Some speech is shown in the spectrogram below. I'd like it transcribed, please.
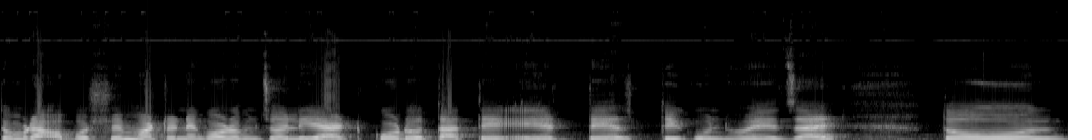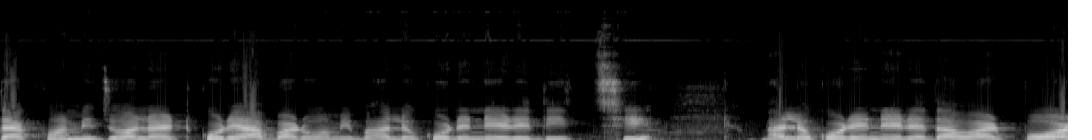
তোমরা অবশ্যই মাটনে গরম জলই অ্যাড করো, তাতে এর টেস্ট দ্বিগুণ হয়ে যায়। তো দেখো আমি জল অ্যাড করে আবারও আমি ভালো করে নেড়ে দিচ্ছি। ভালো করে নেড়ে দেওয়ার পর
